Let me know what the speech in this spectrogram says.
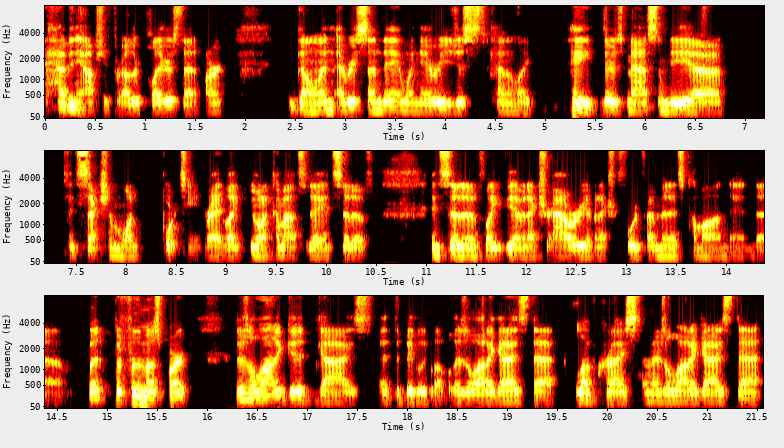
having the option for other players that aren't going every Sunday, whenever you just kind of like, hey, there's mass in the uh, in section one fourteen, right? Like you want to come out today instead of instead of like if you have an extra hour, you have an extra 45 minutes, come on. And, um, but, but for the most part, there's a lot of good guys at the big league level. There's a lot of guys that love Christ and there's a lot of guys that,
